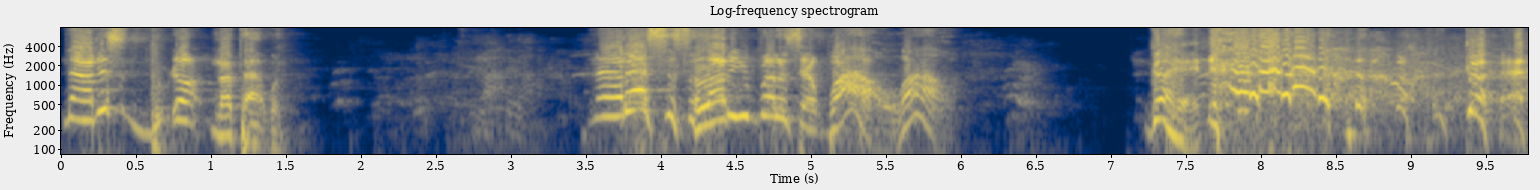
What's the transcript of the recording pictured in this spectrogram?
Now this is oh, not that one. Now that's just a lot of you brothers said, wow, wow. Go ahead. go ahead.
